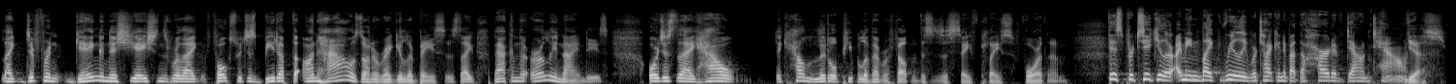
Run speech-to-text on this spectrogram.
like different gang initiations where like folks would just beat up the unhoused on a regular basis, like back in the early 90s. Or just like how like how little people have ever felt that this is a safe place for them. this particular, I mean, like really, we're talking about the heart of downtown. Yes.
